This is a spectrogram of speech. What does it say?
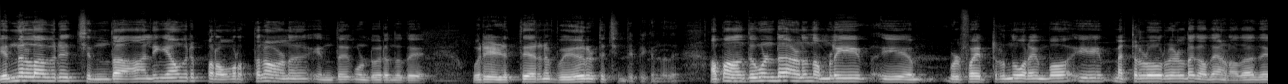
എന്നുള്ള ഒരു ചിന്ത അല്ലെങ്കിൽ ആ ഒരു പ്രവർത്തനമാണ് എന്ത് കൊണ്ടുവരുന്നത്? ഒരു എഴുത്തുകാരനെ വേറിട്ട് ചിന്തിപ്പിക്കുന്നത്. അപ്പോൾ അതുകൊണ്ടാണ് നമ്മൾ ഈ ഈ ബുൾ ഫൈറ്റർ എന്ന് പറയുമ്പോൾ ഈ മെറ്റഡോറുകളുടെ കഥയാണ്. അതായത്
